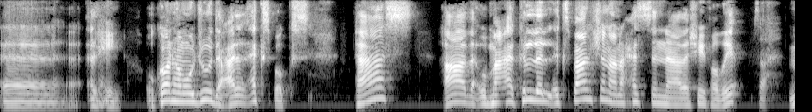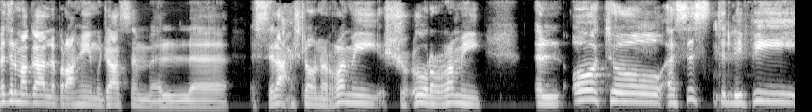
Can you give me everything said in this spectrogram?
آه الحين. وكونها موجودة على ال Xbox Pass هذا ومع كل ال expansion أنا أحس إن هذا شيء فظيع. صح. مثل ما قال إبراهيم وجاسم ال- السلاح شلون الرمي الشعور الرمي ال auto assist اللي في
